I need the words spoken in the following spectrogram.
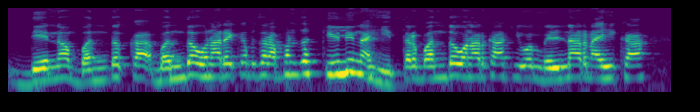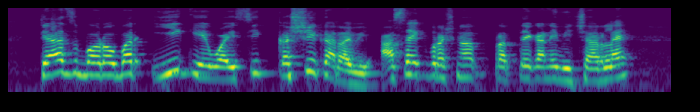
देणं बंद का बंद होणार आहे का? जर आपण जर केली नाही तर बंद होणार का किंवा मिळणार नाही का? त्याचबरोबर ई के वाय सी कशी करावी? असा एक प्रश्न प्रत्येकाने विचारला आहे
